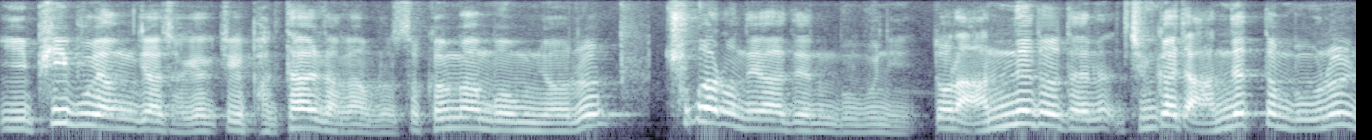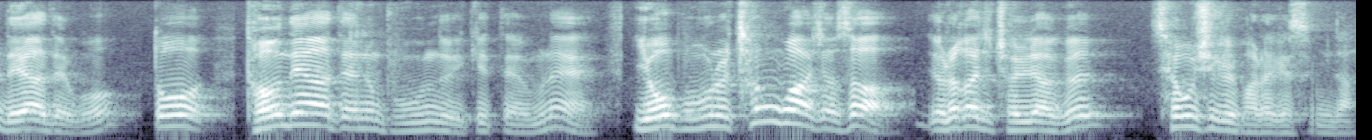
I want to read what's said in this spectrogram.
이 피부양자 자격증이 박탈당함으로써 건강보험료를 추가로 내야 되는 부분이 또는 안 내도 되는 지금까지 안 냈던 부분을 내야 되고 또 더 내야 되는 부분도 있기 때문에 이 부분을 참고하셔서 여러 가지 전략을 세우시길 바라겠습니다.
